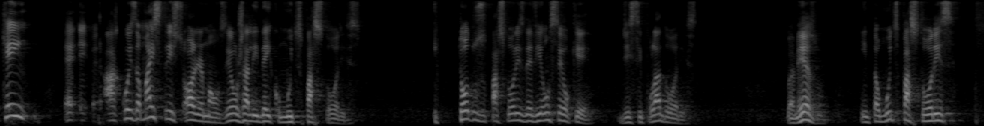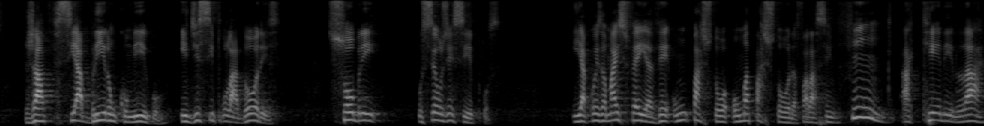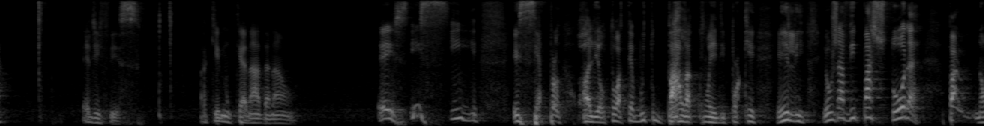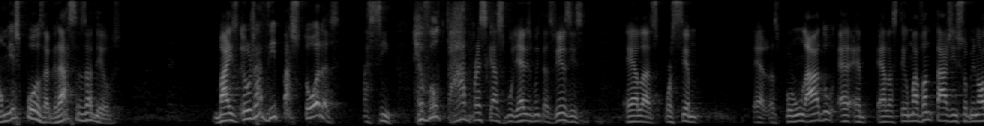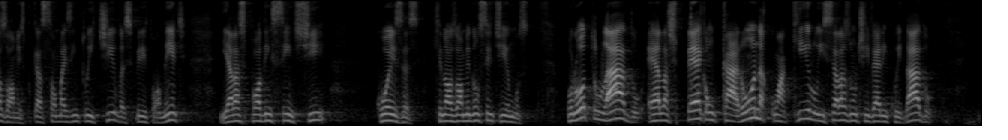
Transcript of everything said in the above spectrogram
Quem é, é, a coisa mais triste, olha, irmãos, eu já lidei com muitos pastores. E todos os pastores deviam ser o quê? Discipuladores. Não é mesmo? Então, muitos pastores já se abriram comigo e discipuladores sobre os seus discípulos. E a coisa mais feia é ver um pastor ou uma pastora falar assim: hum, aquele lá é difícil. Aquele não quer nada, não. Esse, esse, esse é. Pro... Olha, eu estou até muito bala com ele, porque ele. Eu já vi pastora, não minha esposa, graças a Deus. Mas eu já vi pastoras assim, revoltadas. Parece que as mulheres, muitas vezes, elas, por ser. Elas, por um lado, é, é, elas têm uma vantagem sobre nós homens, porque elas são mais intuitivas espiritualmente e elas podem sentir coisas que nós homens não sentimos. Por outro lado, elas pegam carona com aquilo e, se elas não tiverem cuidado,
